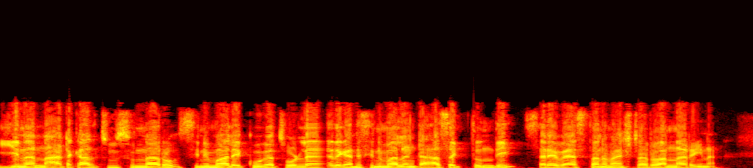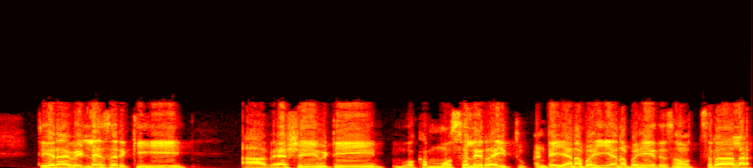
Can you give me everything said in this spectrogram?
ఈయన నాటకాలు చూస్తున్నారు. సినిమాలు ఎక్కువగా చూడలేదు కానీ సినిమాలంటే ఆసక్తి ఉంది. సరే వేస్తాను మేస్టారు అన్నారు ఈయన. తీరా వెళ్ళేసరికి ఆ వేషం ఏమిటి? ఒక ముసలి రైతు అంటే ఎనభై ఎనభై ఐదు సంవత్సరాల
